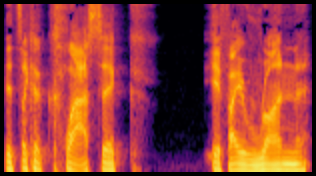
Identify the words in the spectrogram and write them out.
it's like a classic if I run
